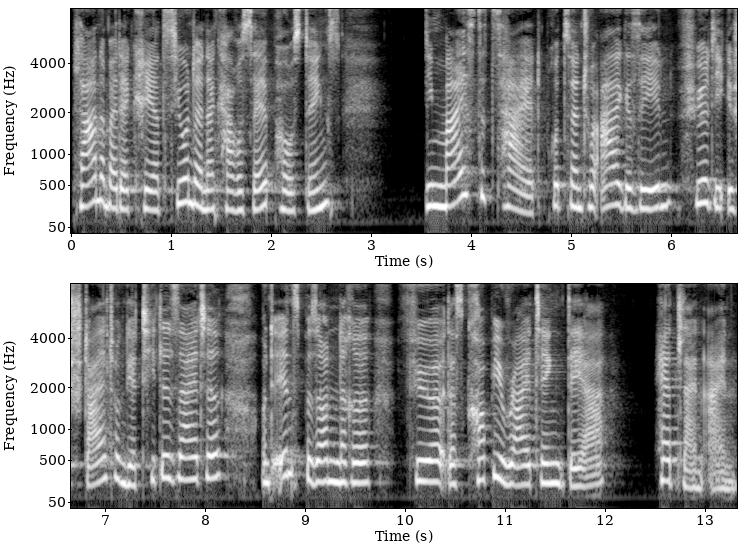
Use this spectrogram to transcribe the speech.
plane bei der Kreation deiner Karussellpostings die meiste Zeit prozentual gesehen für die Gestaltung der Titelseite und insbesondere für das Copywriting der Headline ein.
